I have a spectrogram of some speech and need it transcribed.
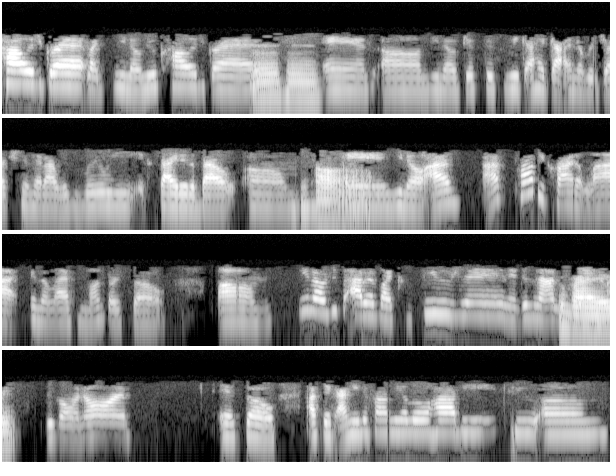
college grad like you know new college grad mm-hmm. and um you know just this week I had gotten a rejection that I was really excited about um and you know I've I've probably cried a lot in the last month or so um you know just out of like confusion and just not understanding right. what's going on and so I think I need to find me a little hobby to um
